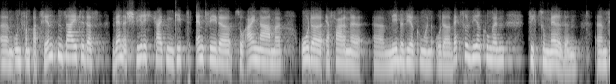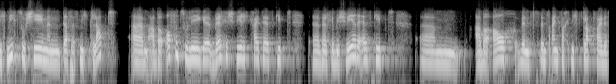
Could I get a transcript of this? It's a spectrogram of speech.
ähm, und von Patientenseite, dass wenn es Schwierigkeiten gibt, entweder zur Einnahme oder erfahrene äh, Nebenwirkungen oder Wechselwirkungen, sich zu melden, ähm, sich nicht zu schämen, dass es nicht klappt, ähm, aber offen zu legen, welche Schwierigkeiten es gibt, äh, welche Beschwerde es gibt, ähm, aber auch, wenn es einfach nicht klappt, weil es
